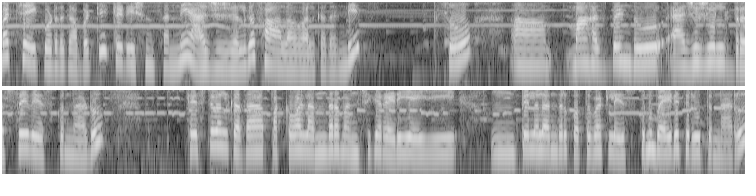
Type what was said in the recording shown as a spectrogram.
బట్ చేయకూడదు కాబట్టి ట్రెడిషన్స్ అన్నీ యాజ్ యూజువల్గా ఫాలో అవ్వాలి కదండి. సో మా హస్బెండ్ యాజ్ యూజువల్ డ్రెస్సే వేసుకున్నాడు. ఫెస్టివల్ కదా పక్క వాళ్ళందరూ మంచిగా రెడీ అయ్యి పిల్లలందరూ కొత్త బట్టలు వేసుకుని బయట తిరుగుతున్నారు.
